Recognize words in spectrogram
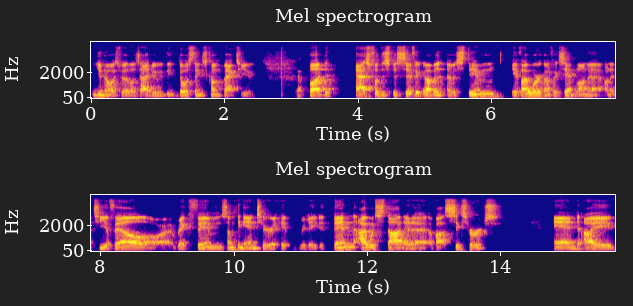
you know as well as i do the, those things come back to you. Yep. but as for the specific of a, of a stim if i work on for example on a, on a tfl or rec fem something anterior hip related then i would start at a, about six hertz and i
